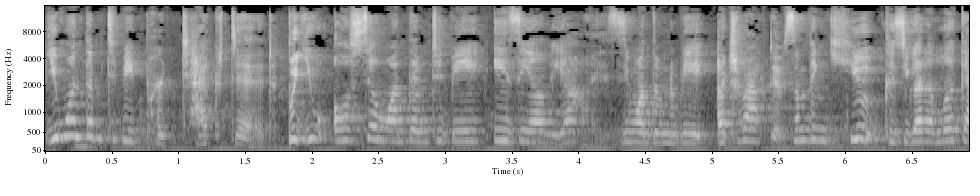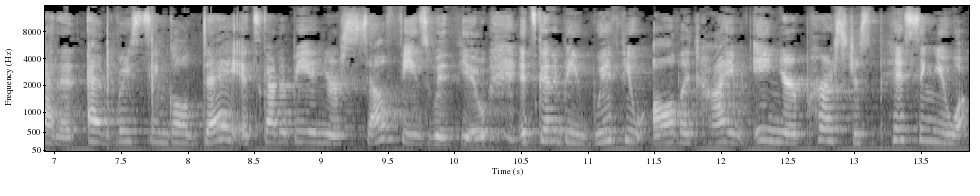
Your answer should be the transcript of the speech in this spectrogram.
You want them to be protected, but you also want them to be easy on the eyes. You want them to be attractive, something cute, because you gotta look at it every single day. It's gotta be in your selfies with you. It's gonna be with you all the time in your purse, just pissing you off.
